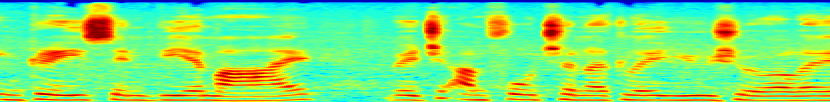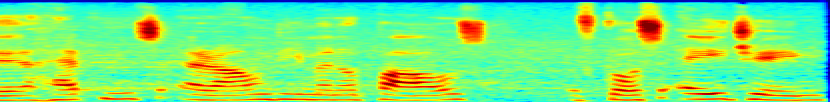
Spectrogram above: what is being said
increase in BMI, which unfortunately usually happens around the menopause. Of course, aging,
